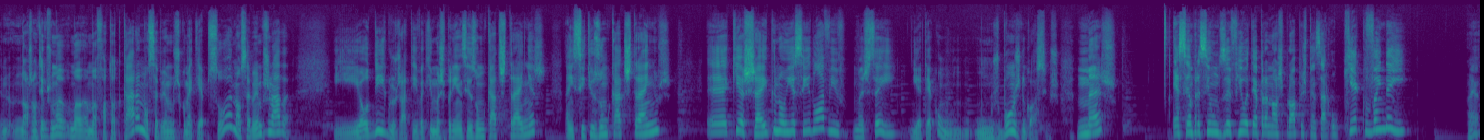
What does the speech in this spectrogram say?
nós não temos uma, uma, uma foto de cara, não sabemos como é que é a pessoa, não sabemos nada. E eu digo, já tive aqui umas experiências um bocado estranhas, em sítios um bocado estranhos, eh, que achei que não ia sair de lá vivo, mas saí. E até com uns bons negócios. Mas é sempre assim um desafio até para nós próprios pensar o que é que vem daí. É?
